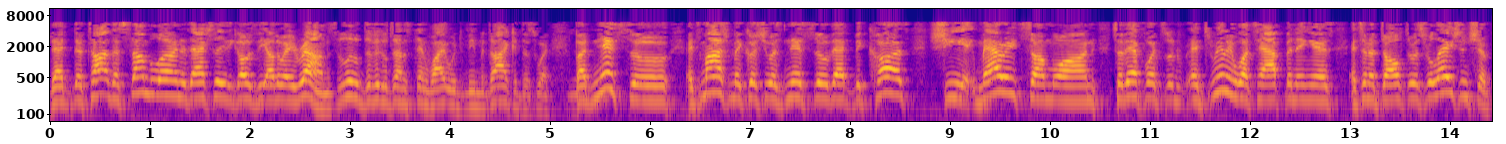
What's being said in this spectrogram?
that the, the some learn it actually goes the other way around. It's a little difficult to understand why it would be Medaikat this way. Mm. But Nisu, it's mashma because she was Nisu, that because she married someone, so therefore it's, it's really what's happening is, it's an adulterous relationship.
